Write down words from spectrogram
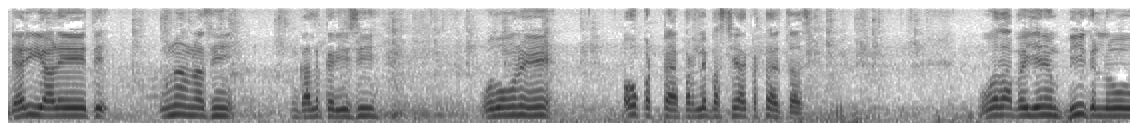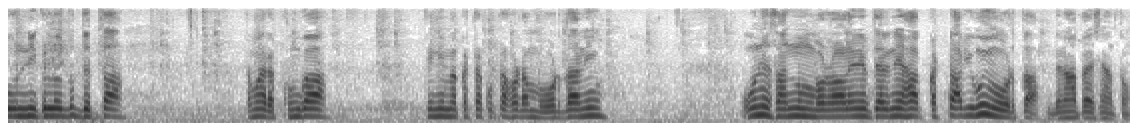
ਡੈਰੀ ਵਾਲੇ ਤੇ ਉਹਨਾਂ ਨਾਲ ਅਸੀਂ ਗੱਲ ਕਰੀ ਸੀ। ਉਦੋਂ ਉਹਨੇ ਉਹ ਕੱਟਾ, ਪਰਲੇ ਪਾਸੇ ਕੱਟਾ ਦਿੱਤਾ ਸੀ। ਉਹਦਾ ਬਈ ਜਿਹਨੇ 20 ਕਿਲੋ 19 ਕਿਲੋ ਦੁੱਧ ਦਿੱਤਾ, ਤਾਂ ਮੈਂ ਰੱਖੂੰਗਾ। ਤੇ ਨਹੀਂ ਮੈਂ ਕੱਟਾ ਕੁੱਟਾ ਤੁਹਾਡਾ ਮੋੜਦਾ ਨਹੀਂ। ਉਹਨੇ ਸਾਨੂੰ ਮੋੜਨ ਵਾਲੇ ਨੇ ਵਿਚਾਰੇ ਨੇ ਆਹ ਕੱਟਾ ਵੀ ਉਹੀ ਮੋੜਤਾ ਬਿਨਾਂ ਪੈਸਿਆਂ ਤੋਂ।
